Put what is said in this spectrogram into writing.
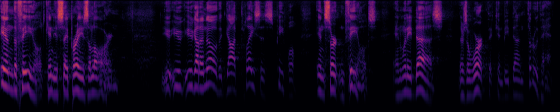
in the field. Can you say praise the Lord? You you you got to know that God places people in certain fields, and when He does, there's a work that can be done through that.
